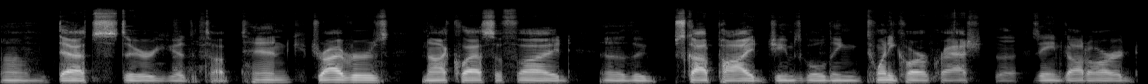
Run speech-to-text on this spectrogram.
Um, that's there. You got the top ten drivers not classified. Uh, the Scott Pye, James Golding, 20 car crash. The Zane Goddard,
